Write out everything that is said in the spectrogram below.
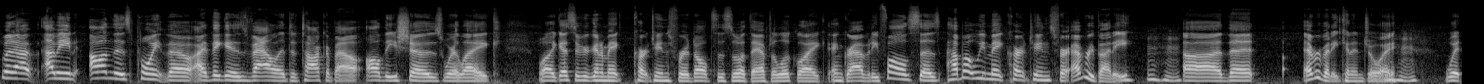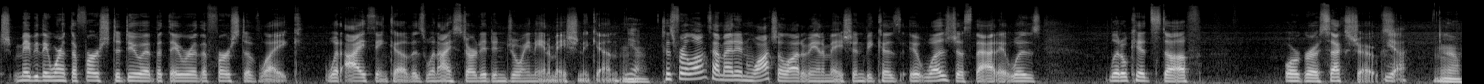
But I, I mean, on this point though, I think it is valid to talk about all these shows where like. Well, I guess if you're going to make cartoons for adults, this is what they have to look like. And Gravity Falls says, "How about we make cartoons for everybody mm-hmm. uh, that everybody can enjoy?" Mm-hmm. Which maybe they weren't the first to do it, but they were the first of like what I think of as when I started enjoying animation again. Yeah. Mm-hmm. because for a long time I didn't watch a lot of animation because it was just that it was little kid stuff or gross sex jokes. Yeah. Yeah.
